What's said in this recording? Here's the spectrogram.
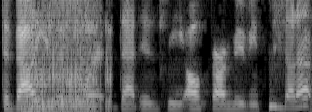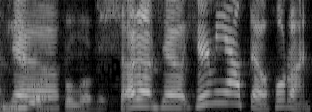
the value resort that is the All Star Movies. Shut up, You are Joe. full of it. Shut up, Joe. Hear me out, though. Hold on.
